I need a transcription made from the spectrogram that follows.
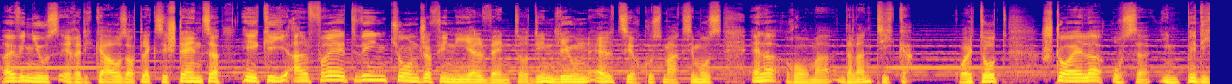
a vegnius eradicaus ort l'existenza e chi Alfred vin ciongia fini el venter din liun el Circus Maximus e la Roma dall'antica. Quai tot sto ella ossa impedì.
